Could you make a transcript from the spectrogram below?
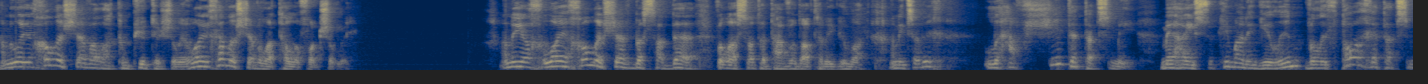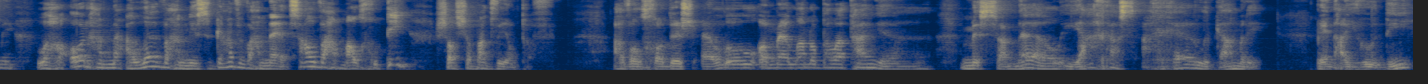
אני לא יכול לשב על הקומפיוטר שלי, אני לא יכול לשב על הטלפון שלי. אני לא יכול לשב בשדה ולעשות את העבודות הרגילות. אני צריך להפשיט את עצמי מהעיסוקים הרגילים ולפתוח את עצמי לאור הנעלה והנשגב והנאצל והמלכותי של שבת ויום טוב. אבל חודש אלול אומר לנו בלתניה, מסמל יחס אחר לגמרי בין היהודי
